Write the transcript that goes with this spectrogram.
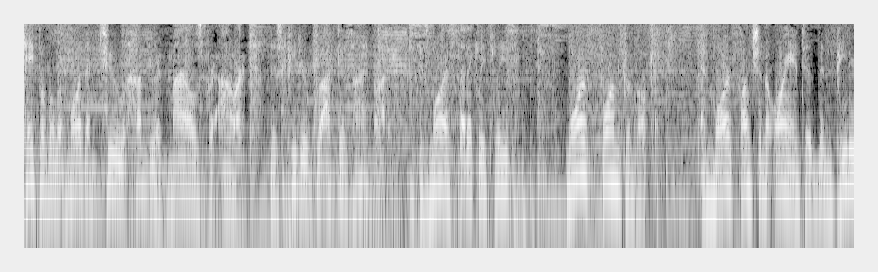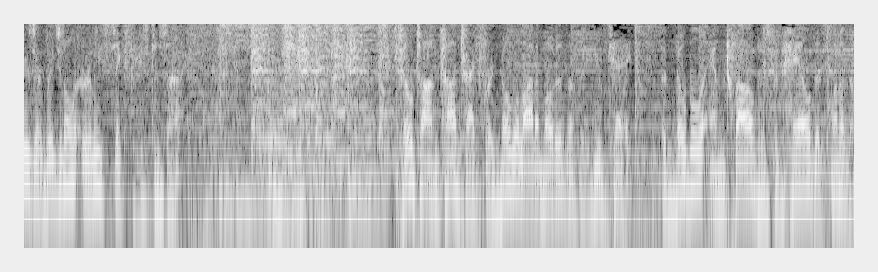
Capable of more than 200 miles per hour, this Peter Brock design body is more aesthetically pleasing, more form-provoking, and more function-oriented than Peter's original early 60s design. Built on contract for Noble Automotive of the UK, the Noble M12 has been hailed as one of the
